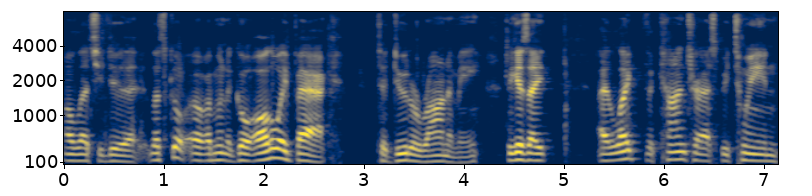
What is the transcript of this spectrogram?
i'll let you do that. Let's go oh, i'm going to go all the way back to deuteronomy because i i like the contrast between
